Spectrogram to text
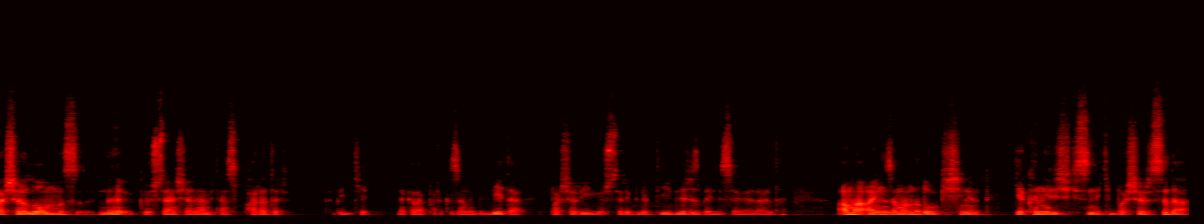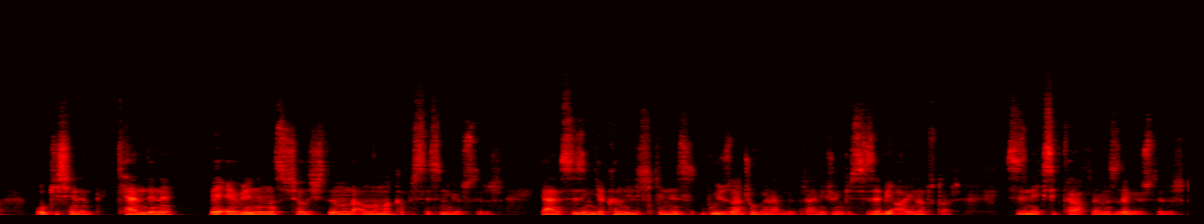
başarılı olmasını gösteren şeylerden bir tanesi paradır tabii ki. Ne kadar para kazanabildiği de başarıyı gösterebilir diyebiliriz belli seviyelerde. Ama aynı zamanda da o kişinin yakın ilişkisindeki başarısı da o kişinin kendini ve evrenin nasıl çalıştığını da anlama kapasitesini gösterir. Yani sizin yakın ilişkiniz bu yüzden çok önemlidir. Yani çünkü size bir ayna tutar. Sizin eksik taraflarınızı da gösterir.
